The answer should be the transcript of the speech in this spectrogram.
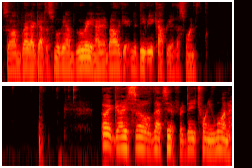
So I'm glad I got this movie on Blu-ray and I didn't bother getting the DVD copy of this one. Alright guys, so that's it for day 21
